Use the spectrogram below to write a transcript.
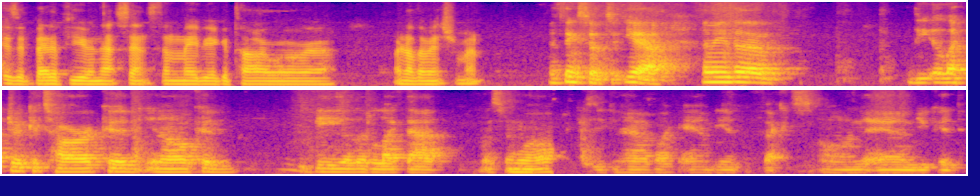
is it better for you in that sense than maybe a guitar or, a, or another instrument? I think so too. Yeah, I mean the the electric guitar could you know could be a little like that once in a while because you can have like ambient effects on and you could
